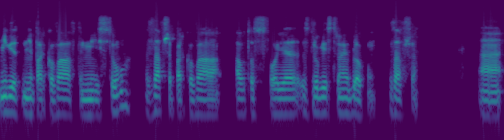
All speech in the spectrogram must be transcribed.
nigdy nie parkowała w tym miejscu, zawsze parkowała auto swoje z drugiej strony bloku. Zawsze. E,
